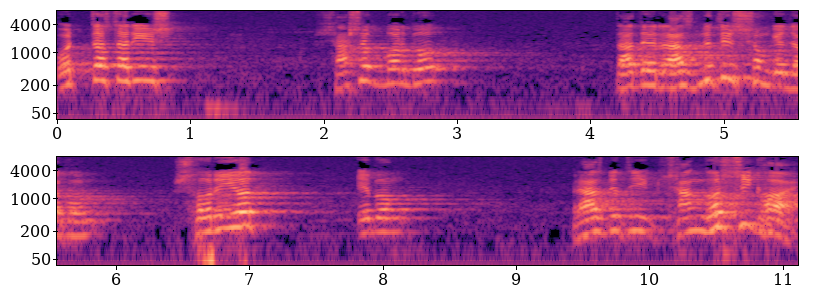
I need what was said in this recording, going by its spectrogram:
অত্যাচারী শাসক বর্গ তাদের রাজনীতির সঙ্গে যখন শরীয়ত এবং রাজনৈতিক সাংঘর্ষিক হয়,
